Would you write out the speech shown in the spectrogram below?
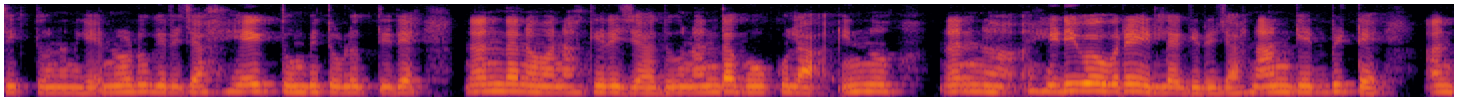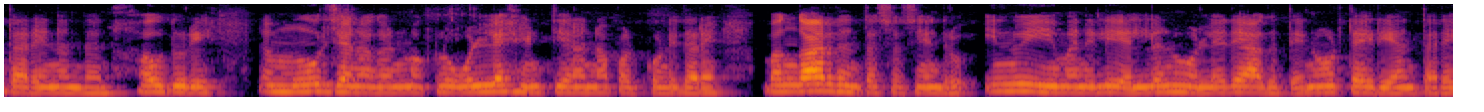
ಸಿಕ್ತು ನನಗೆ. ನೋಡು ಗಿರಿಜಾ, ಹೇಗೆ ತುಂಬಿ ತುಳುಕ್ತಿದೆ ನಂದನವನ ಗಿರಿಜಾ ಅದು. ನಂದ ಗೋಕುಲ. ಇನ್ನು ನನ್ನ ಹಿಡಿಯುವವರೇ ಇಲ್ಲ ಗಿರಿಜಾ, ನಾನು ಗೆದ್ಬಿಟ್ಟೆ ಅಂತಾರೆ ನಂದನ್. ಹೌದು ರೀ ನಮ್ಮ ಮೂರು ಜನ ಗಂಡ್ಮಕ್ಳು ಒಳ್ಳೆ ಹೆಂಡತಿಯರನ್ನು ಪಡ್ಕೊಂಡಿದ್ದಾರೆ. ಬಂಗಾರದಂಥ ಸೊಸೆಯಂದರು ಇನ್ನೂ ಈ ಮನೇಲಿ ಎಲ್ಲನೂ ಒಳ್ಳೆಯದೇ ಆಗುತ್ತೆ, ನೋಡ್ತಾ ಇರಿ ಅಂತಾರೆ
